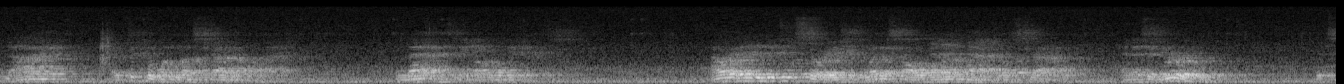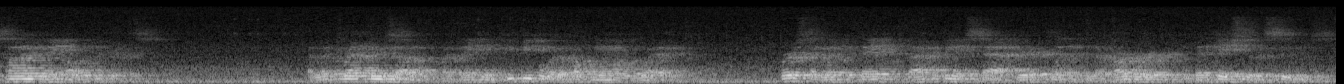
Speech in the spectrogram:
and I, I took the one less traveled by. And that has made all the difference. Our individual stories have led us all down the path less traveled, and as a group, it's time to make all the difference. I'd like to wrap things up by thanking a few people that have helped me along the way. First, I'd like to thank faculty and staff here at Clinton for their hard work and dedication to the students.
